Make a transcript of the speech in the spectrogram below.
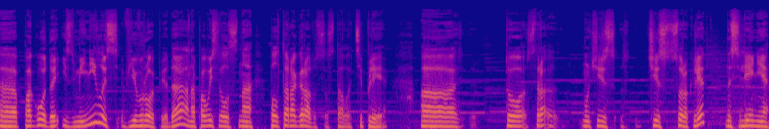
э, погода изменилась в Европе, да, она повысилась на полтора градуса, стало теплее, а, то ну, через, через 40 лет население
